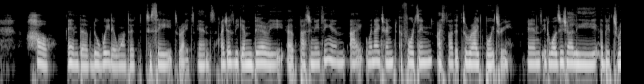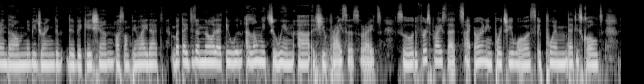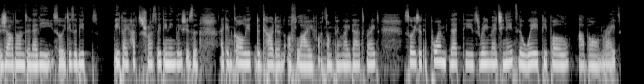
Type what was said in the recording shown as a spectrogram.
how and the, the way they wanted to say it, right? And I just became very uh. And I, when I turned 14, I started to write poetry. And it was usually a bit random, maybe during the, the vacation or something like that. But I didn't know that it will allow me to win uh, a few prizes, right? So the first prize that I earned in poetry was a poem that is called Jardin de la Vie. So it is a bit if I have to translate in English, is a, I can call it the garden of life or something like that, right? So it's a poem that is reimagining the way people are born, right?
